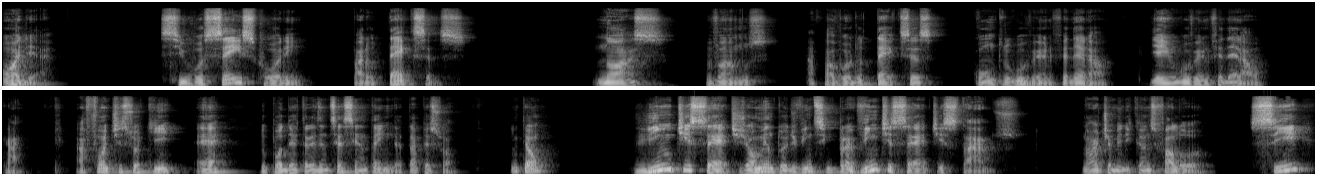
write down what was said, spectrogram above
olha, se vocês forem para o Texas, nós vamos a favor do Texas contra o governo federal. E aí o governo federal cai. A fonte disso aqui é do Poder 360 ainda, tá, pessoal? Então, 27, já aumentou de 25 para 27 estados norte-americanos falou: se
